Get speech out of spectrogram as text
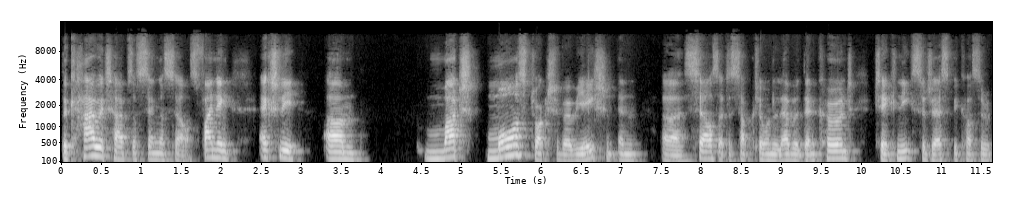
the karyotypes of single cells, finding actually um, much more structure variation in uh, cells at the subclonal level than current techniques suggest because the,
